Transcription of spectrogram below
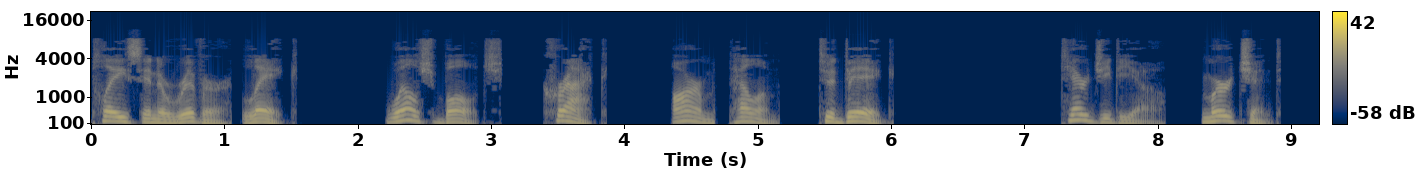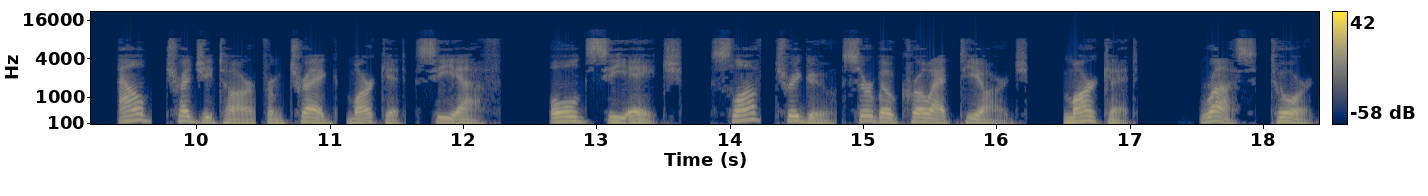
place in a river, lake. Welsh bulch, crack, arm, pelham, to dig. Tergitio, merchant. Alb, tregitar from treg, market, cf. Old ch. Slav, trigu Serbo-Croat tiarj, market. Rus, torg,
